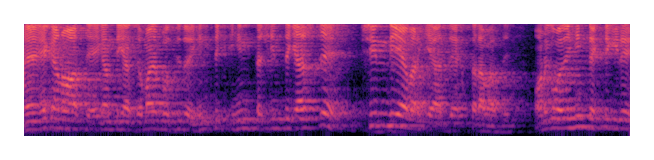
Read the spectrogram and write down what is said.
হ্যাঁ এখানেও আছে এখান থেকে আসছে মানে বলছি তো হিন্দ থেকে হিন্দ সিন থেকে আসছে সিন দিয়ে আবার কি আছে একতারাপ আছে অনেকে বলে হিন্দ একটা কি রে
